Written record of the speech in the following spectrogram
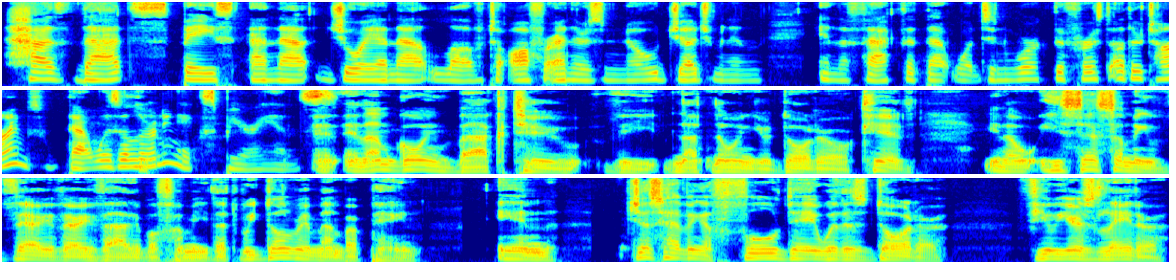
has that space and that joy and that love to offer. And there's no judgment in, in the fact that that what didn't work the first other times. That was a mm. learning experience. And, and I'm going back to the not knowing your daughter or kid. You know, he says something very, very valuable for me that we don't remember pain. In just having a full day with his daughter, a few years later,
